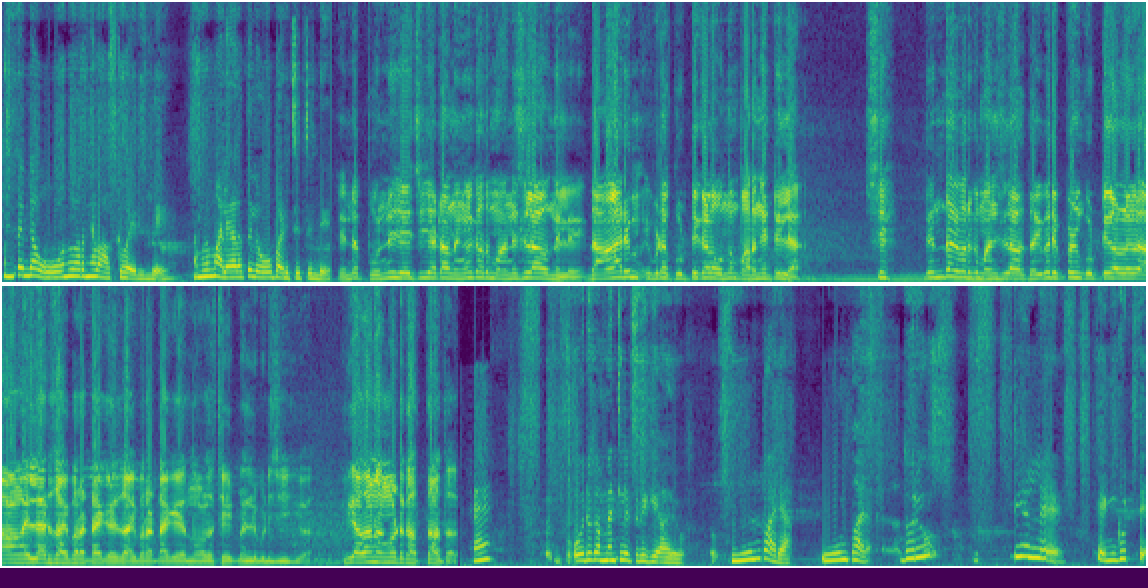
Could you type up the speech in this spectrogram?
നമുക്ക് എന്താ ഓ എന്ന് പറഞ്ഞ വാക്ക് വരില്ലേ? നമ്മൾ മലയാളത്തിൽ ഓ പഠിച്ചിട്ടില്ലേ? എന്റെ പൊന്നു ചേച്ചി ചേട്ടാ നിങ്ങൾക്ക് അത് മനസ്സിലാവുന്നില്ലേ? ഇതാരും ഇവിടെ കുട്ടികളെ ഒന്നും പറഞ്ഞിട്ടില്ല. ശേ ഇതെന്താ ഇവർക്ക് മനസ്സിലാവാത്ത? ഇവരിപ്പോഴും കുട്ടികൾ എല്ലാവരും സൈബർ അറ്റാക്ക് സൈബർ അറ്റാക്ക് എന്നുള്ള സ്റ്റേറ്റ്മെന്റിൽ പിടിച്ചിരിക്കുക എനിക്ക് അതാണ് അങ്ങോട്ട് കത്താത്തത്. ഒരു കമന്റിൽ ഇട്ടിരിക്കുക ആരോ. ഊമ്പര. ഊമ്പര അതൊരു കുട്ടിയല്ലേ? പെൺകുട്ടി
